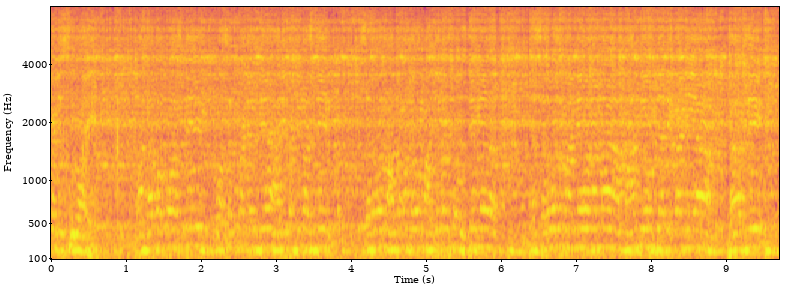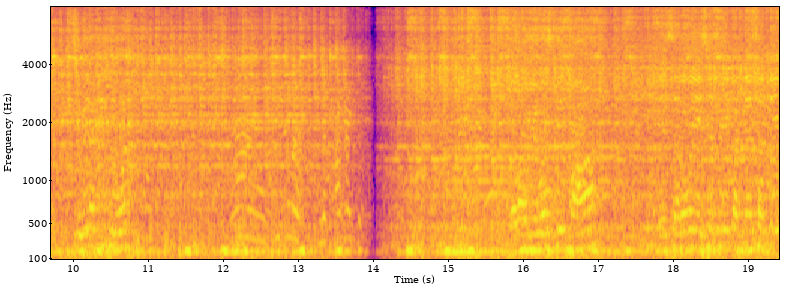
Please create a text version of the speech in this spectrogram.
ठिकाणी सुरू आहे. कांदा असतील वसंत पाटील असतील हरी पाटील असतील सर्व महात्मा माझ्या संस्थेनं या सर्वच मान्यवरांना मान देऊन त्या ठिकाणी या खेळातली शिबिराची सुरुवात. जरा व्यवस्थित पहा. हे सर्व यशस्वी करण्यासाठी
